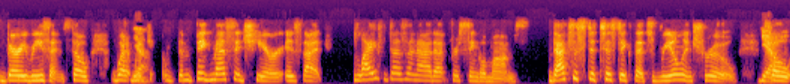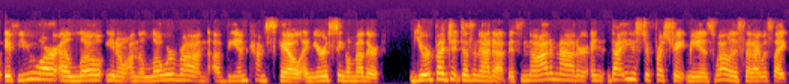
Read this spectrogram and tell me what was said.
very reason so what yeah. we, the big message here is that life doesn't add up for single moms that's a statistic that's real and true. Yeah. So if you are a low, you know, on the lower rung of the income scale and you're a single mother, your budget doesn't add up. It's not a matter, and that used to frustrate me as well, is that I was like,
